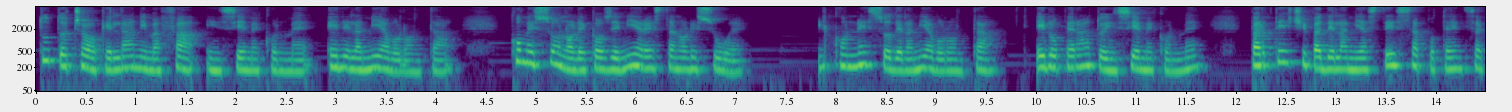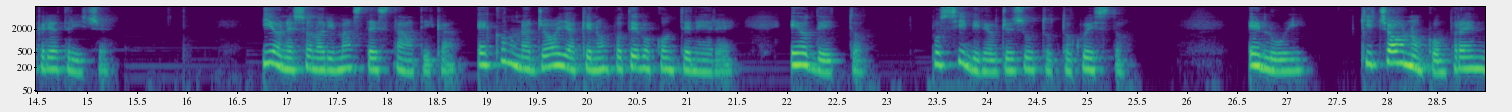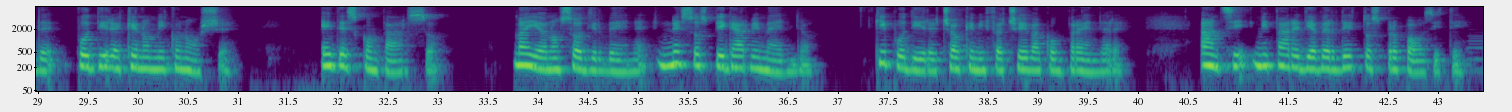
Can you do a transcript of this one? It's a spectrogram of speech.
Tutto ciò che l'anima fa insieme con me e nella mia volontà, come sono le cose mie restano le sue. Il connesso della mia volontà e l'operato insieme con me partecipa della mia stessa potenza creatrice. Io ne sono rimasta estatica e con una gioia che non potevo contenere e ho detto, possibile, o oh Gesù, tutto questo? E lui, chi ciò non comprende, può dire che non mi conosce. Ed è scomparso. Ma io non so dir bene, né so spiegarmi meglio. Chi può dire ciò che mi faceva comprendere? Anzi, mi pare di aver detto spropositi.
